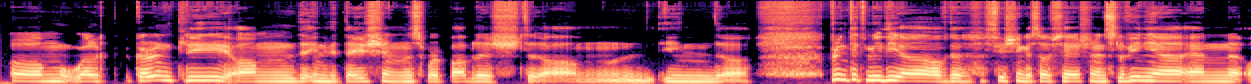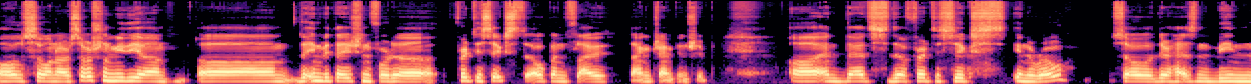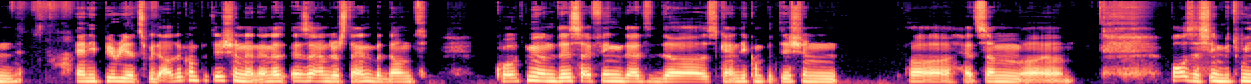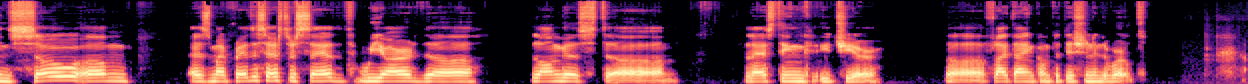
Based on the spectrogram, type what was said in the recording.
Um, well, currently, um, the invitations were published um, in the printed media of the Fishing Association in Slovenia and also on our social media. Um, the invitation for the 36th Open Fly Tying Championship uh, and that's the 36th in a row. So there hasn't been any periods without a competition. And, and, as I understand, but don't quote me on this, I think that the Scandi competition uh, had some uh, pauses in between. So, um, as my predecessor said, we are the longest uh, lasting each year uh, fly tying competition in the world.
